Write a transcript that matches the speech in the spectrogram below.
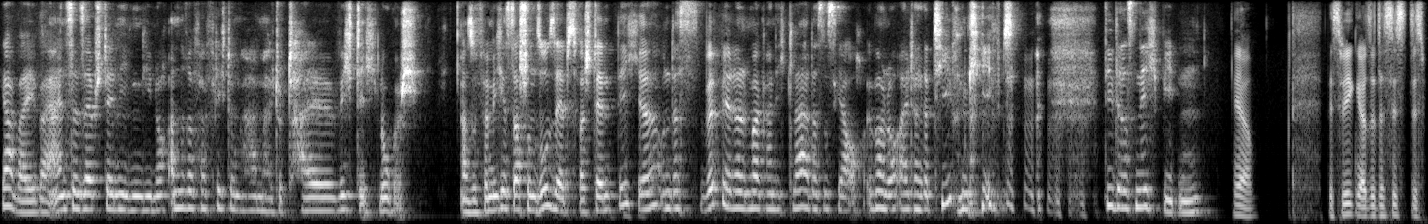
ja, bei, bei Einzelselbstständigen, die noch andere Verpflichtungen haben, halt total wichtig, logisch. Also für mich ist das schon so selbstverständlich, ja, und das wird mir dann immer gar nicht klar, dass es ja auch immer noch Alternativen gibt, die das nicht bieten. Ja, deswegen, also das ist das,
